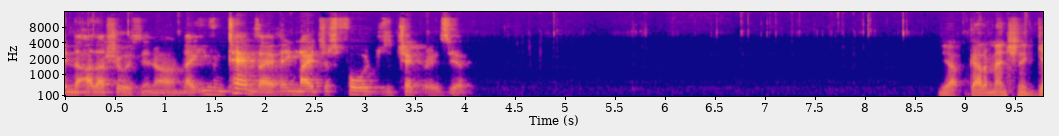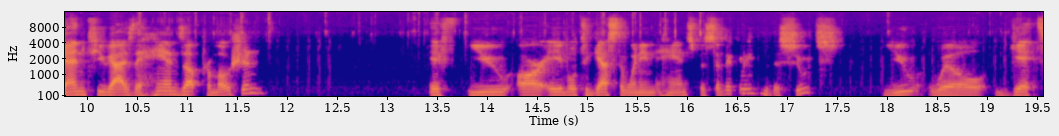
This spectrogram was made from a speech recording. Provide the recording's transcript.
in the other shoes, you know, like even tens, I think might just fold the check raise here. Yep. Got to mention again to you guys the hands up promotion. If you are able to guess the winning hand specifically, the suits, you will get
